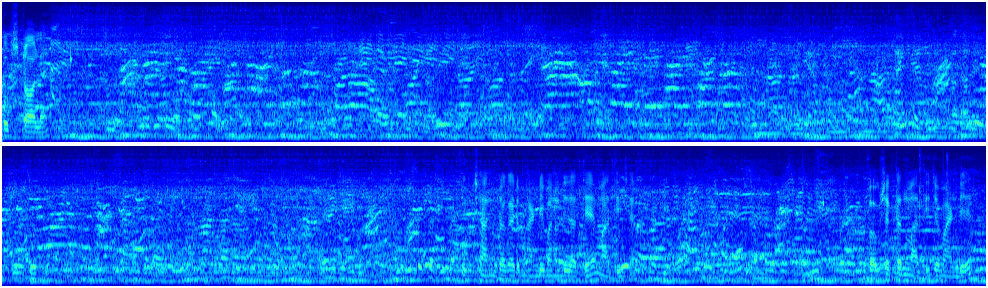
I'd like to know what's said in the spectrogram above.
खूप स्टॉल आहे. खूप छान प्रकारे भांडी बनवली जाते मातीच्या. बघू शकतात मातीच्या भांडी आहे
